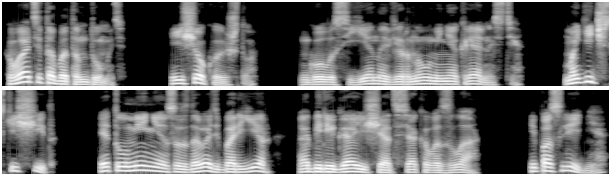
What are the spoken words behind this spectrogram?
Хватит об этом думать. Еще кое-что. Голос Йена вернул меня к реальности. Магический щит. Это умение создавать барьер, оберегающий от всякого зла. И последнее.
